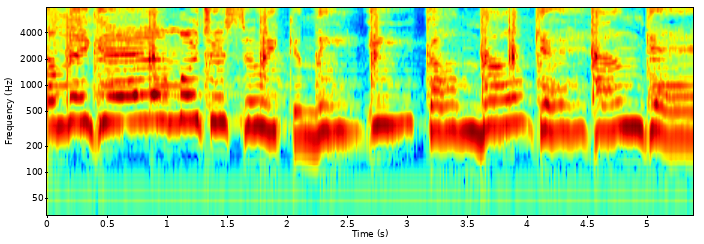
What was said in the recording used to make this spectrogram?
과연 내게 뭘 줄 수 있겠니? 이건 너의 한계.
